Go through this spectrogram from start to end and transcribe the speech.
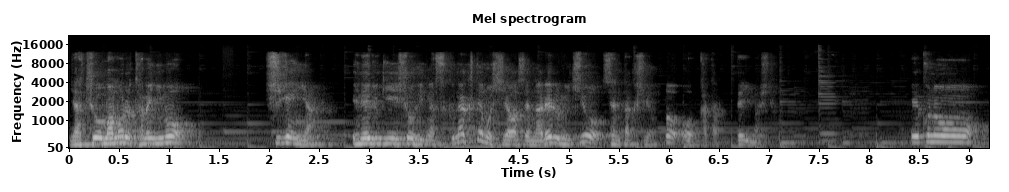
野鳥を守るためにも資源やエネルギー消費が少なくても幸せになれる道を選択しようと語っていました。この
